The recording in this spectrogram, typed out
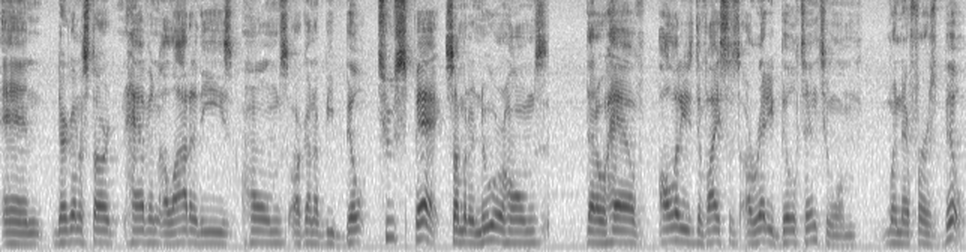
and they're going to start having a lot of these homes are going to be built to spec. Some of the newer homes that'll have all of these devices already built into them when they're first built.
